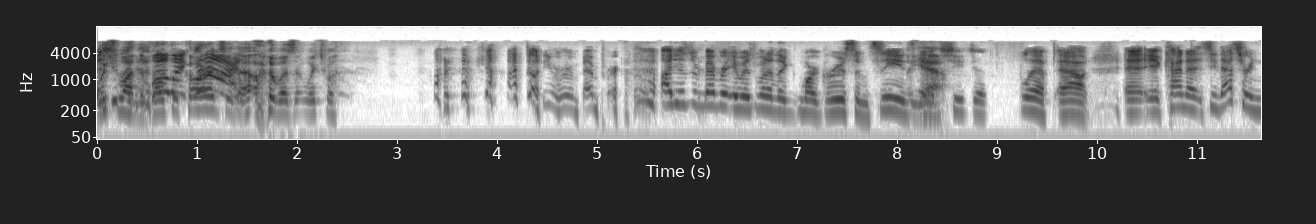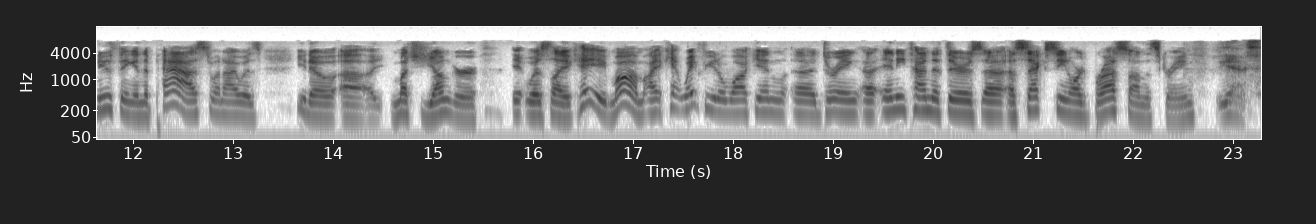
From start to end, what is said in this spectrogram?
which one? like, The "Oh vocal my cords, or, God!" the, or was it which one? I don't even remember. I just remember it was one of the more gruesome scenes, Yeah. and she just flipped out. And it kind of see that's her new thing. In the past, when I was, you know, uh, much younger, it was like, "Hey, mom, I can't wait for you to walk in uh, during uh, any time that there's a, a sex scene or breasts on the screen." Yes.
